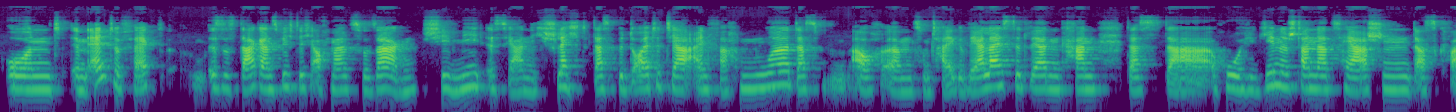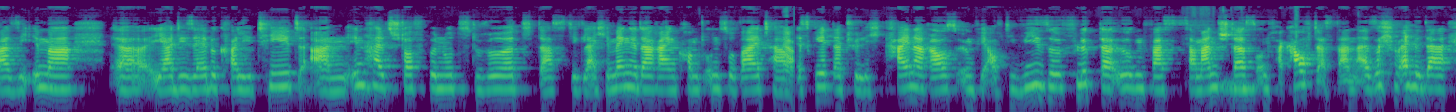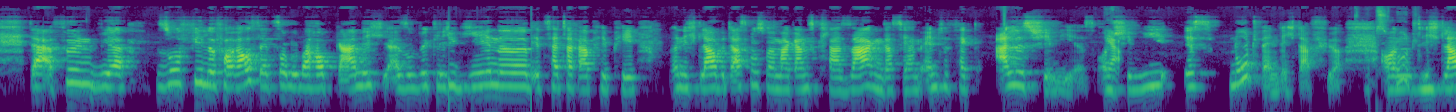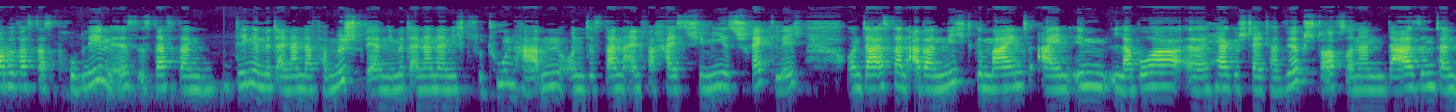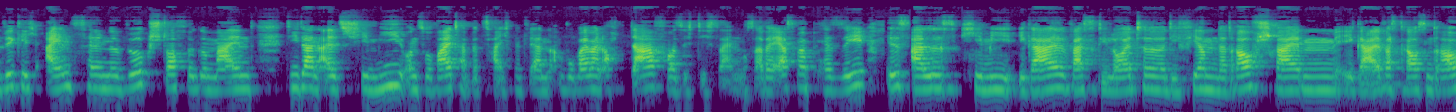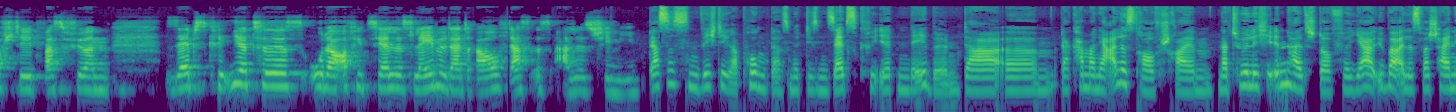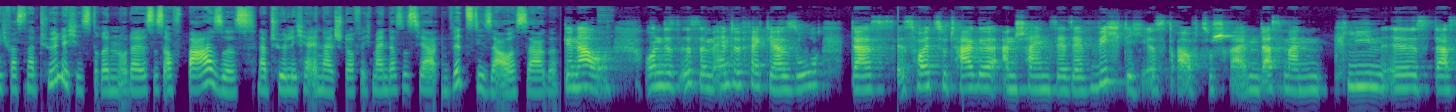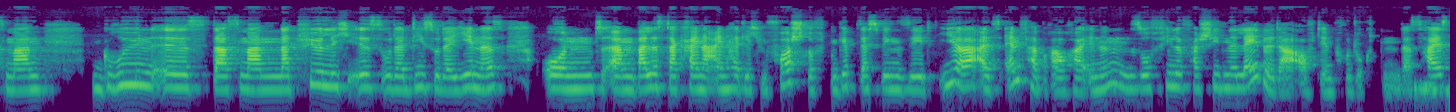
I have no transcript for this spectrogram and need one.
Und im Endeffekt ist es da ganz wichtig auch mal zu sagen, Chemie ist ja nicht schlecht. Das bedeutet ja einfach nur, dass auch ähm, zum Teil gewährleistet werden kann, dass da hohe Hygienestandards herrschen, dass quasi immer äh, ja dieselbe Qualität an Inhaltsstoff benutzt wird, dass die gleiche Menge da reinkommt und so weiter. Ja. Es geht natürlich keiner raus irgendwie auf die Wiese, pflückt da irgendwas, zermanscht das und verkauft das dann. Also ich meine, da, da erfüllen wir so viele Voraussetzungen überhaupt gar nicht, also wirklich Hygiene etc. pp. Und ich glaube, das muss man mal ganz klar sagen, dass ja im Endeffekt alles Chemie ist. Und ja. Chemie ist notwendig dafür. Absolut. Und ich glaube, was das Problem ist, ist, dass dann Dinge miteinander vermischt werden, die miteinander nichts zu tun haben und es dann einfach heißt, Chemie ist schrecklich. Und da ist dann aber nicht gemeint ein im Labor äh, hergestellter Wirkstoff, sondern da sind dann wirklich einzelne Wirkstoffe gemeint, die dann als Chemie und so weiter bezeichnet werden, wobei man auch da vorsichtig sein muss. Aber erstmal per se ist alles Chemie, egal was die Leute, die Firmen da draufschreiben, egal was draußen draufsteht, was für ein selbst kreiertes oder offizielles Label da drauf, das ist alles Chemie. Das ist ein wichtiger Punkt, das mit diesen selbst kreierten Labeln. Da, ähm, da kann man ja alles draufschreiben. Natürliche Inhaltsstoffe, ja, überall ist wahrscheinlich was Natürliches drin oder das ist auf Basis natürlicher Inhaltsstoffe. Ich meine, das ist ja ein Witz, diese Aussage. Genau. Und es ist im Endeffekt ja so, dass es heutzutage anscheinend sehr, sehr wichtig ist, draufzuschreiben, dass man clean ist, dass man grün ist, dass man natürlich ist oder dies oder jenes. Und ähm, weil es da keine einheitlichen Vorschriften gibt, deswegen seht ihr als EndverbraucherInnen so viele verschiedene Label da auf den Produkten. Das mhm. heißt,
